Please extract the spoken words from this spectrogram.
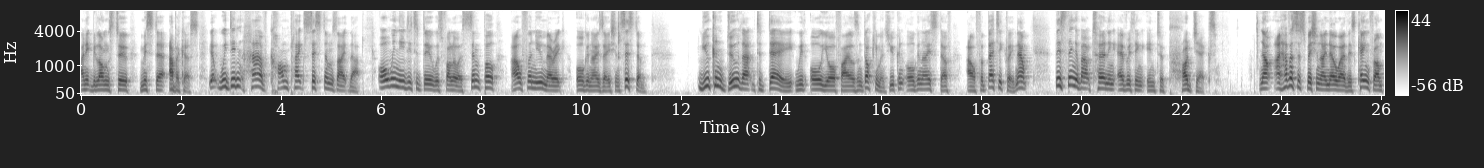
and it belongs to Mr. Abacus. You know, we didn't have complex systems like that. All we needed to do was follow a simple alphanumeric organization system. You can do that today with all your files and documents. You can organize stuff alphabetically. Now, this thing about turning everything into projects. Now, I have a suspicion I know where this came from.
